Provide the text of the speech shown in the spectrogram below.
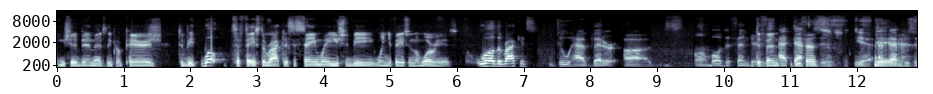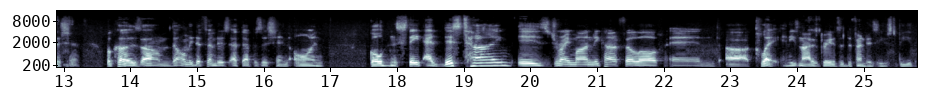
you should have been mentally prepared to be Well, to face the Rockets the same way you should be when you're facing the Warriors. well, the Rockets do have better uh, on-ball defenders Defen- at that defense? position. Yeah, Yeah. at that position because um, the only defenders at that position on Golden State at this time is Draymond. And he kind of fell off, and uh, Clay, and he's not as great as a defender as he used to be either.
